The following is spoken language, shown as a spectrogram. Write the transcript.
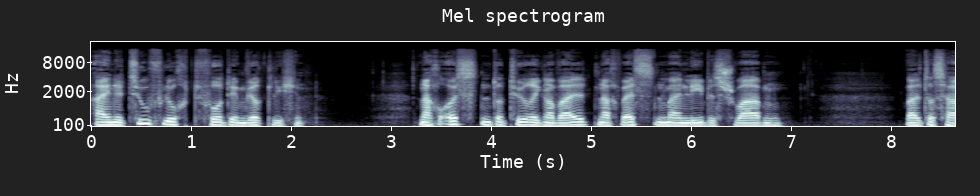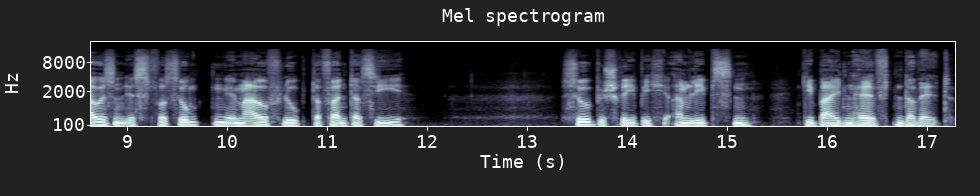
Eine Zuflucht vor dem Wirklichen. Nach Osten der Thüringer Wald, nach Westen mein liebes Schwaben. Waltershausen ist versunken im Aufflug der Fantasie. So beschrieb ich am liebsten die beiden Hälften der Welt.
